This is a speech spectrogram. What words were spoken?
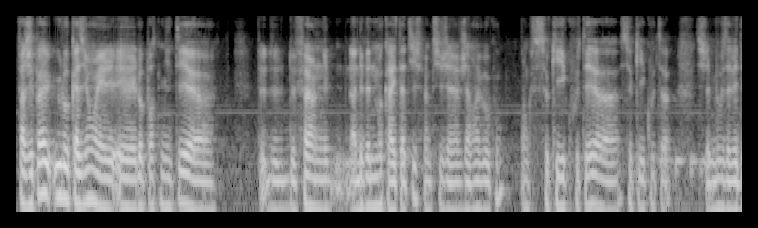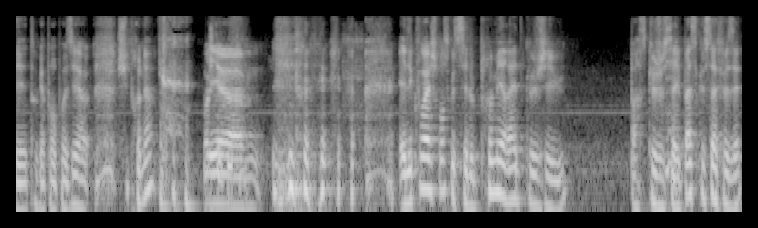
Enfin, j'ai pas eu l'occasion et, et l'opportunité euh, de, de- de faire un, événement caritatif, même si j'ai- j'aimerais beaucoup. Donc ceux qui écoutaient, euh, ceux qui écoutent, si jamais vous avez des trucs à proposer, je suis preneur. Et, du coup, ouais, je pense que c'est le premier raid que j'ai eu parce que je savais pas ce que ça faisait.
